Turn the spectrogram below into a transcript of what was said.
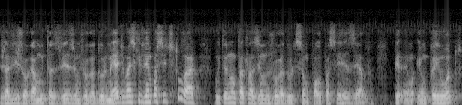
já vi jogar muitas vezes, é um jogador médio, mas que vem para ser titular. O Inter não está trazendo um jogador de São Paulo para ser reserva. É um canhoto,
